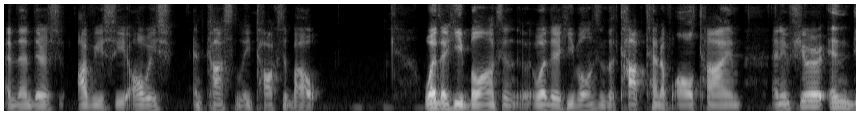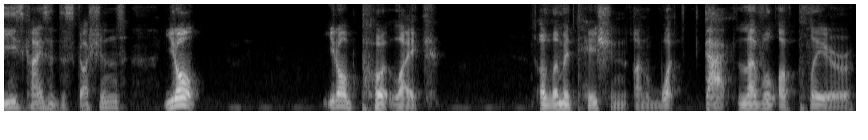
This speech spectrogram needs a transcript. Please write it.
And then there's obviously always and constantly talks about whether he belongs in whether he belongs in the top 10 of all time. And if you're in these kinds of discussions, you don't you don't put like a limitation on what that level of player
